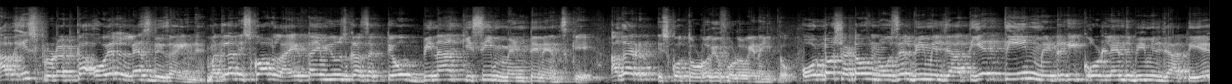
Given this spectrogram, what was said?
अब इस प्रोडक्ट का ऑयल लेस डिज़ाइन है। मतलब इसको आप लाइफ टाइम यूज़ कर सकते हो बिना किसी मेंटेनेंस के। अगर इसको तोड़ोगे, फोड़ोगे नहीं तो। ऑटो शट ऑफ़ नोजल भी मिल जाती है, तीन मीटर की कोड लेंथ भी मिल जाती है।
